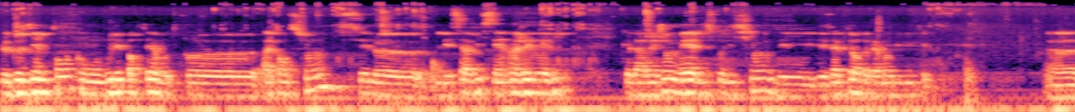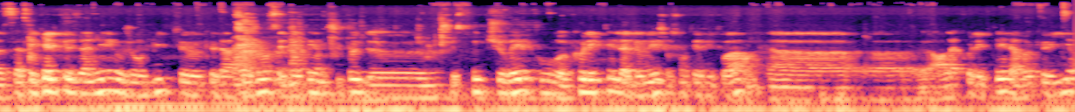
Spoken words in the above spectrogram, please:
Le deuxième point qu'on voulait porter à votre euh, attention, c'est le, les services et ingénierie que la région met à disposition des, acteurs de la mobilité. Euh, ça fait quelques années aujourd'hui que, la région s'est dotée un petit peu de s'est structurée pour collecter la donnée sur son territoire. Euh, alors la collecter, la recueillir,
